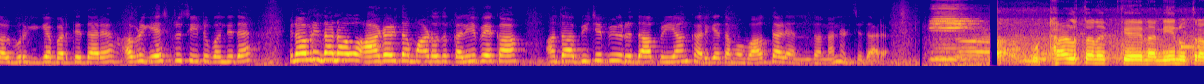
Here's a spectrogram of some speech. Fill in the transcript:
ಕಲಬುರಗಿಗೆ ಬರ್ತಿದ್ದಾರೆ. ಅವ್ರಿಗೆ ಎಷ್ಟು ಸೀಟು ಬಂದಿದೆ? ಇನ್ನು ಅವರಿಂದ ನಾವು ಆಡಳಿತ ಮಾಡೋದು ಕಲಿಬೇಕಾ ಅಂತ ಬಿಜೆಪಿ ವಿರುದ್ಧ ಪ್ರಿಯಾಂಕ್ ಖರ್ಗೆ ತಮ್ಮ ವಾಗ್ದಾಳಿಯನ್ನು ನಡೆಸಿದ್ದಾರೆ. ಮುಟ್ಟಾಳ್ತನಕ್ಕೆ ನಾನೇನು ಉತ್ತರ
